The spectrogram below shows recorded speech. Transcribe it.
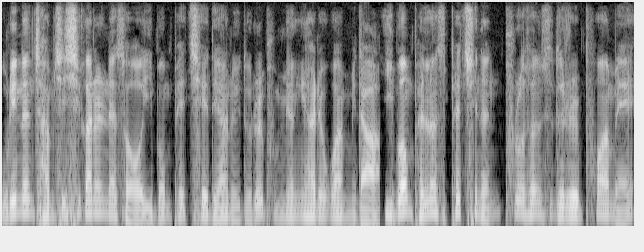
우리는 잠시 시간을 내서 이번 패치에 대한 의도를 분명히 하려고 합니다. 이번 밸런스 패치는 프로 선수들을 포함해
